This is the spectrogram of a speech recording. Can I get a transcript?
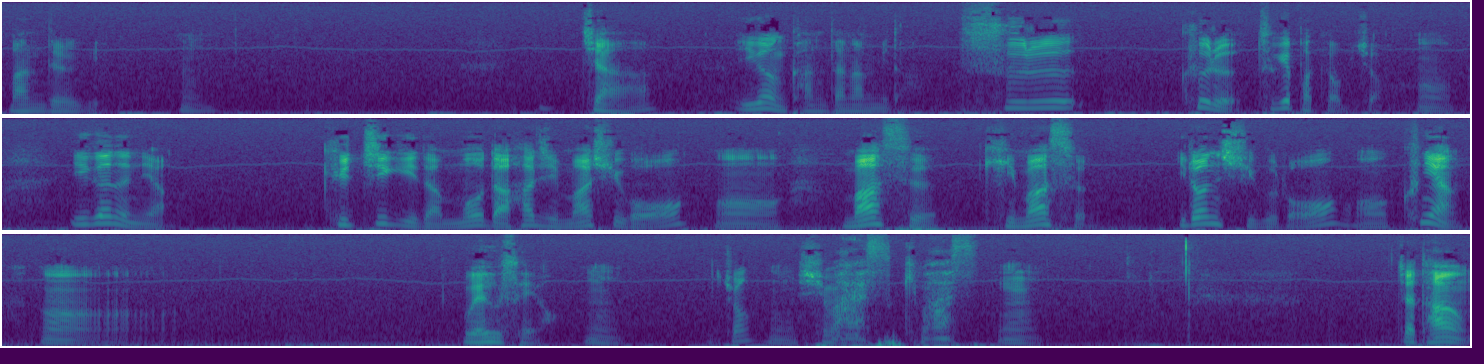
만들기 음. 자, 이건 간단합니다. 스르 크르 두 개밖에 없죠. 어. 이거는요 규칙이다 뭐다 하지 마시고 어, 마스, 기마스 이런 식으로 어, 그냥 어, 외우세요. 음. 음, 시마스, 기마스. 음. 자 다음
